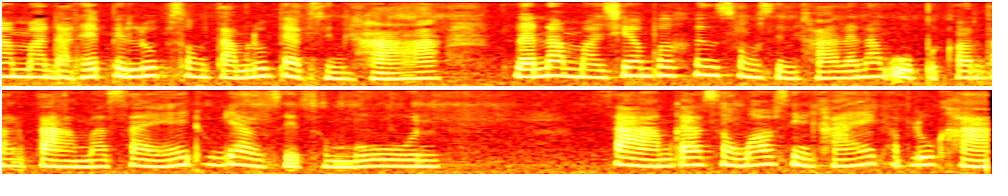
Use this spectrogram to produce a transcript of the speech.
นำมาดัดให้เป็นรูปทรงตามรูปแบบสินค้า และนำมาเชื่อมเพื่อขึ้นทรงสินค้า และนำอุปกรณ์ต่างๆ มาใส่ให้ทุกอย่างเสร็จสมบูรณ์ 3. การส่งมอบสินค้าให้กับลูกค้า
